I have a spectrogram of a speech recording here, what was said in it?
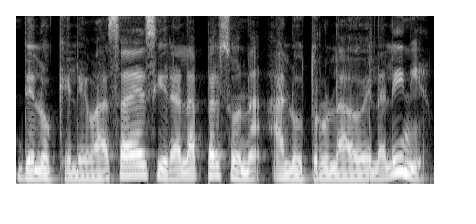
de lo que le vas a decir a la persona al otro lado de la línea.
